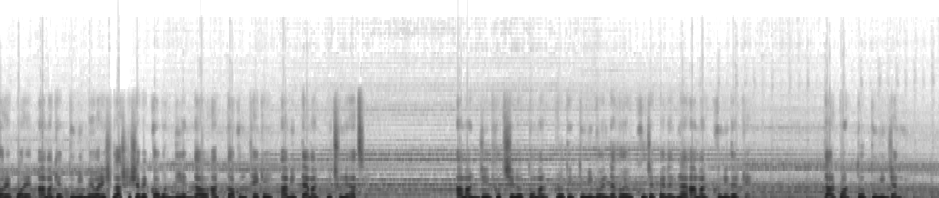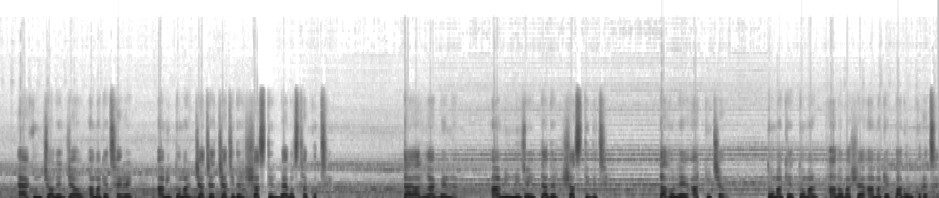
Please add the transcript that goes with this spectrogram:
করে পরে আমাকে তুমি বেওয়ারিশ লাশ হিসেবে কবর দিয়ে দাও, আর তখন থেকেই আমি তেমার পিছনে আছি। আমার জেদ হচ্ছিল তোমার প্রতি তুমি গোয়েন্দা হয়েও খুঁজে পেলে না আমার খুনিদেরকে। তারপর তো তুমি জানো। এখন চলে যাও আমাকে ছেড়ে, আমি তোমার চাচা চাচিদের শাস্তির ব্যবস্থা করছি। তা আর লাগবে না। আমি নিজেই তাদের শাস্তি দিচ্ছি তাহলে আর কি চাও? তোমাকে তোমার ভালোবাসা আমাকে পাগল করেছে।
